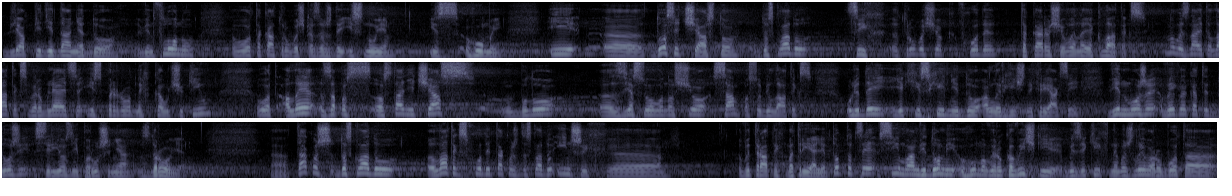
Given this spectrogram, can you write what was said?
для під'єднання до вінфлону. От, така трубочка завжди існує із гуми. І е, досить часто до складу цих трубочок входить така речовина, як латекс. Ну, ви знаєте, латекс виробляється із природних каучуків. От, але за останній час було е, з'ясовано, що сам по собі латекс у людей, які схильні до алергічних реакцій, він може викликати дуже серйозні порушення здоров'я. Е, Також до складу латекс входить також до складу інших е, витратних матеріалів. Тобто, це всім вам відомі гумові рукавички, без яких неможлива робота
